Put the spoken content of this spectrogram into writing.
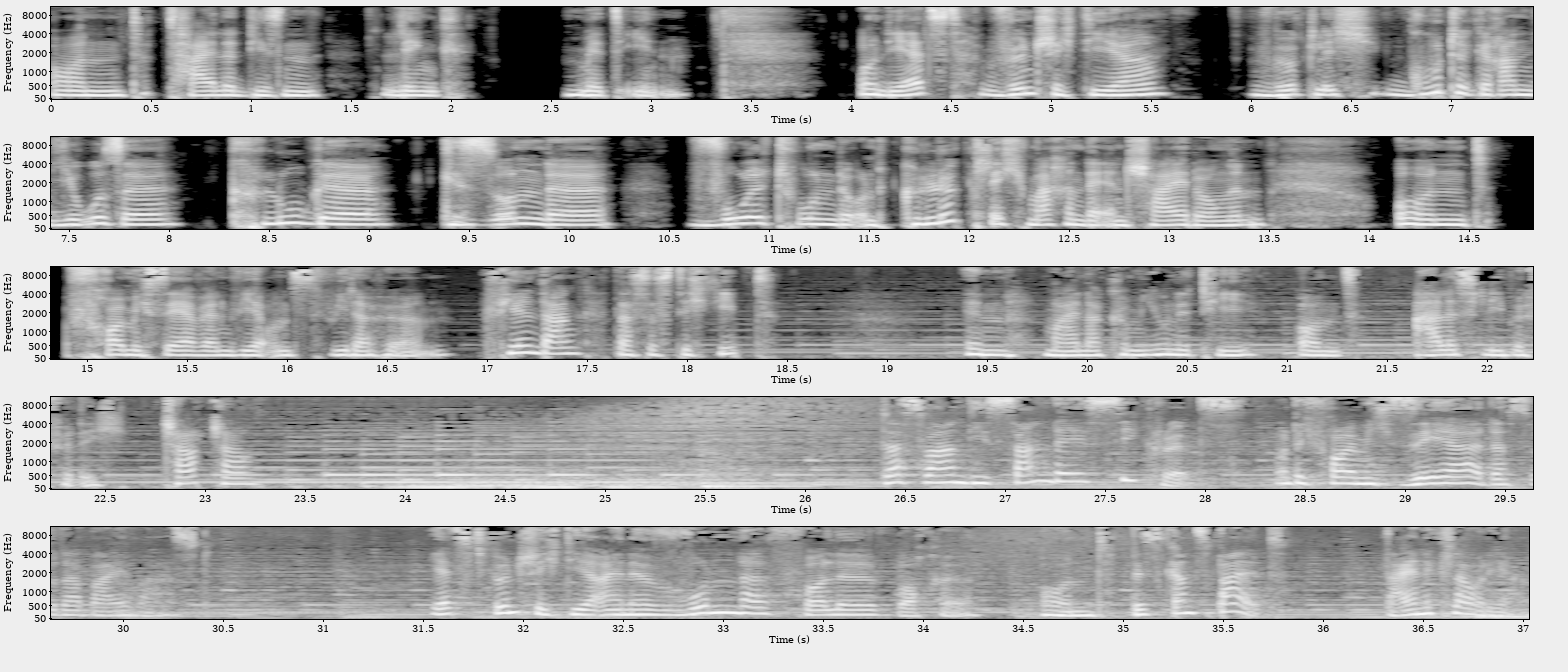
und teile diesen Link mit ihnen. Und jetzt wünsche ich dir wirklich gute, grandiose, kluge, gesunde, wohltuende und glücklich machende Entscheidungen und freue mich sehr, wenn wir uns wieder hören. Vielen Dank, dass es dich gibt in meiner Community und alles Liebe für dich. Ciao, ciao. Das waren die Sunday Secrets und ich freue mich sehr, dass du dabei warst. Jetzt wünsche ich dir eine wundervolle Woche und bis ganz bald. Deine Claudia.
